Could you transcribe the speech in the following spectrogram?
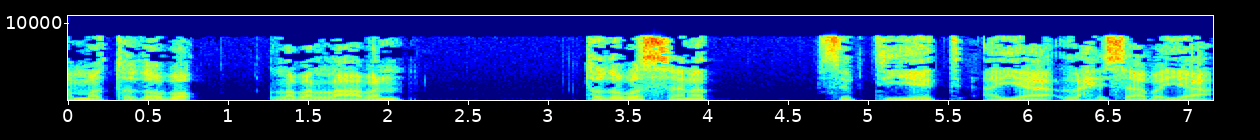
ama toddoba labalaaban toddoba sannad sabtiyeed ayaa la xisaabayaa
